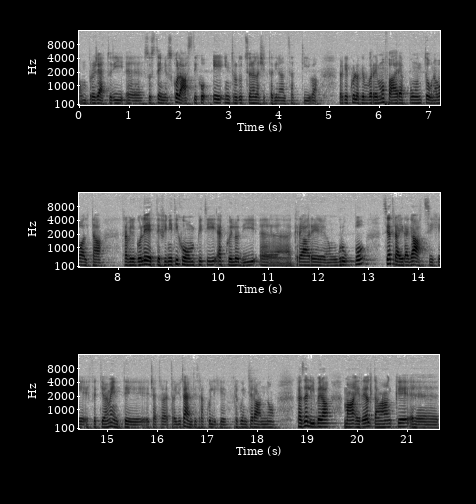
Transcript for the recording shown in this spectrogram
un progetto di eh, sostegno scolastico e introduzione alla cittadinanza attiva, perché quello che vorremmo fare appunto una volta tra virgolette finiti i compiti è quello di eh, creare un gruppo sia tra i ragazzi che effettivamente, cioè tra, tra gli utenti, tra quelli che frequenteranno Casa Libera, ma in realtà anche eh,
